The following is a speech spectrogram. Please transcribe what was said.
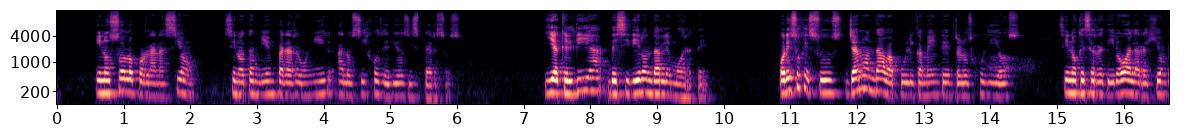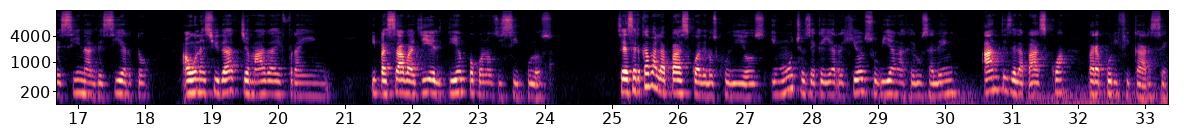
y no solo por la nación, sino también para reunir a los hijos de Dios dispersos. Y aquel día decidieron darle muerte. Por eso Jesús ya no andaba públicamente entre los judíos, sino que se retiró a la región vecina al desierto, a una ciudad llamada Efraín, y pasaba allí el tiempo con los discípulos. Se acercaba la Pascua de los judíos y muchos de aquella región subían a Jerusalén antes de la Pascua para purificarse.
